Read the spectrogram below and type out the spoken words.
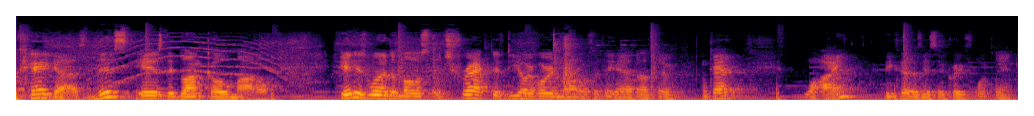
Okay guys, this is the Blanco model. It is one of the most attractive D.R. Horton models that they have out there, okay? Why? Because it's a great floor plan.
